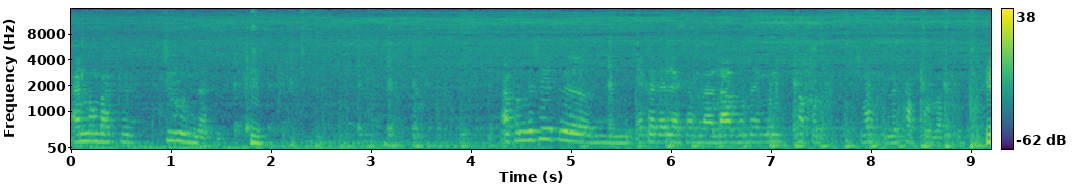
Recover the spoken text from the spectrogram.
आणि मग भाकर चिरून जाते. आपण कसे एखाद्या लेकरला लागू नये म्हणून थापड भाकरीला थापड लागतो.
